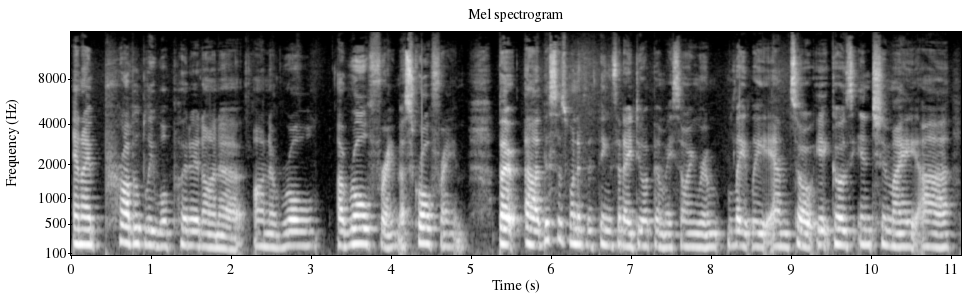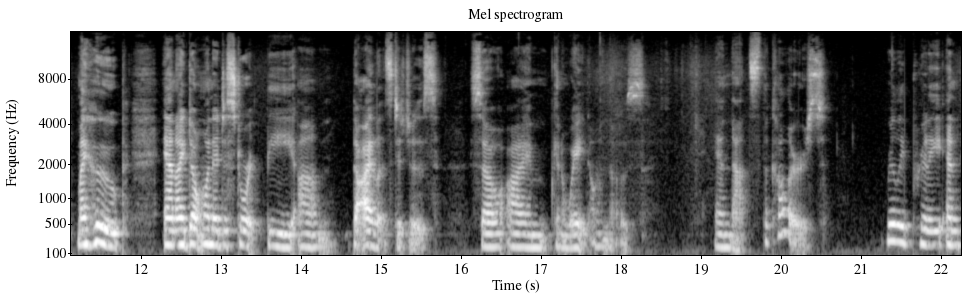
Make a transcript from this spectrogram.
and I probably will put it on a on a roll a roll frame, a scroll frame. But uh, this is one of the things that I do up in my sewing room lately, and so it goes into my uh, my hoop, and I don't want to distort the um, the eyelet stitches, so I'm gonna wait on those. And that's the colors, really pretty, and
